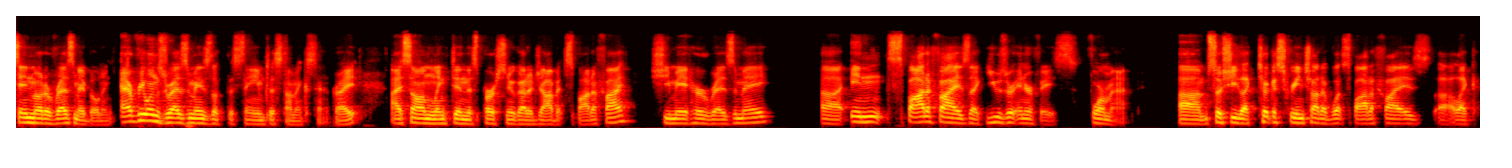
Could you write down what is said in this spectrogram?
same mode of resume building. Everyone's resumes look the same to some extent, right? I saw on LinkedIn this person who got a job at Spotify. She made her resume uh, in Spotify's like user interface format. Um, so she like took a screenshot of what Spotify's uh, like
